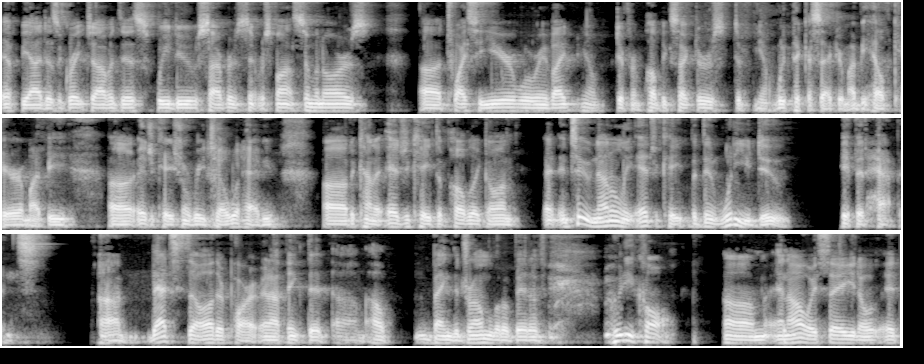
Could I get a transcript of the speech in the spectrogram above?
FBI does a great job at this. We do cyber incident response seminars uh, twice a year where we invite, you know, different public sectors. To, you know, we pick a sector. It might be healthcare, it might be uh, educational, retail, what have you, uh, to kind of educate the public on and, and two, not only educate, but then what do you do if it happens? Um, that's the other part, and I think that um, I'll bang the drum a little bit of who do you call? Um, and I always say, you know, it,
